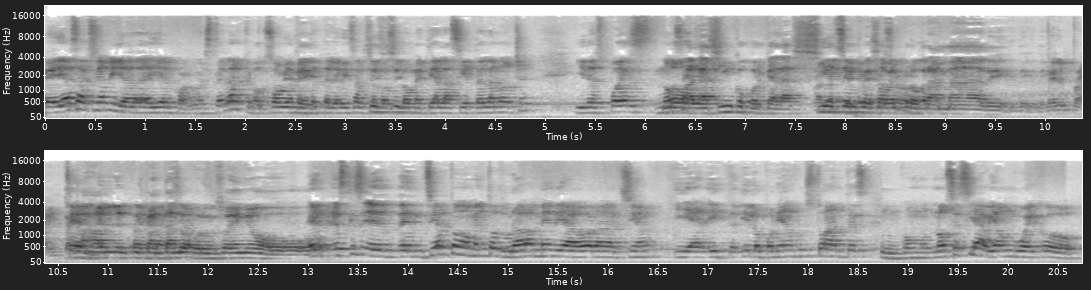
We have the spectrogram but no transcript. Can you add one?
Veías acción y ya de ahí el juego estelar, que pues obviamente. Televisa Sí, lo, sí, sí. lo metía a las 7 de la noche y después, no, No, sé. a las 5, porque a las A 7 las siete empezaba el programa de. de- de- El prime time. Ajá, el- el- el cantando por un sueño o. Es que en cierto momento duraba media hora de acción y, y, y lo ponían justo antes, Mm. como no sé si había un hueco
